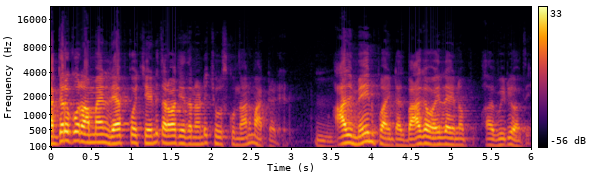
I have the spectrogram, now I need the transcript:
అగ్రకూర అమ్మాయిని లేపుకొచ్చేయండి తర్వాత ఏదైనా ఉంటే చూసుకుందాం అని మాట్లాడాడు. అది మెయిన్ పాయింట్ అది బాగా వైరల్ అయిన వీడియో అది.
